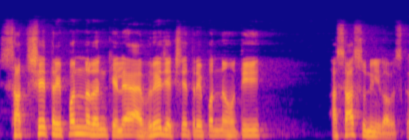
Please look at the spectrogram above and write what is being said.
सातशे त्रेपन्न रन केल्या ॲव्हरेज एकशे त्रेपन्न होती असा सुनील गावस्कर.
